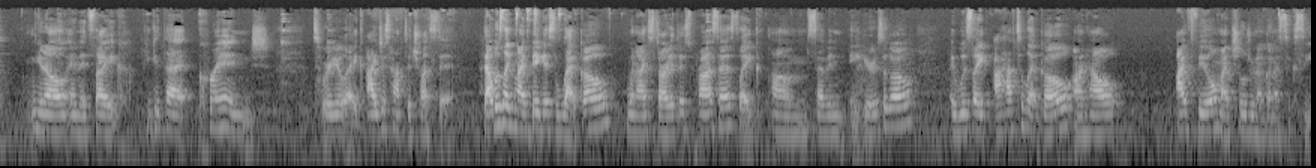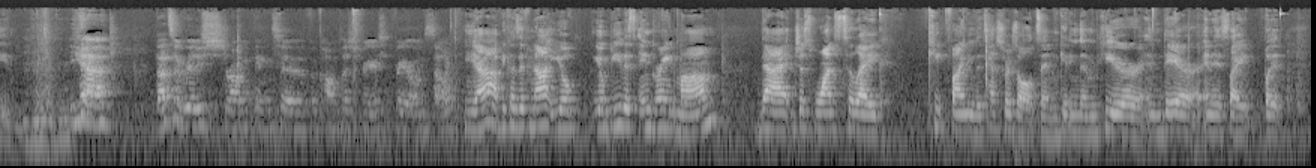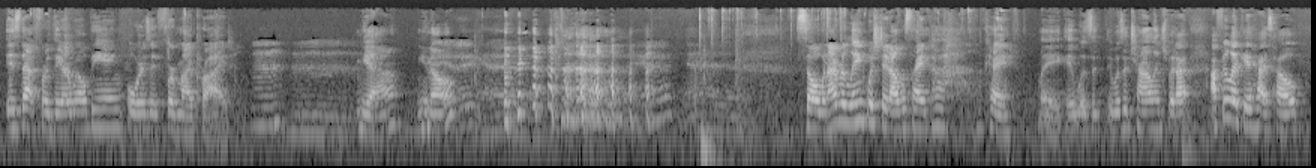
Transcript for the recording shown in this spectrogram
you know, and it's like you get that cringe to where you're like, I just have to trust it. That was like my biggest let go when I started this process, like um, seven, eight years ago. It was like I have to let go on how I feel my children are gonna succeed. Mm-hmm, Yeah. That's a really strong thing to accomplish for your for your own self. Yeah, because if not, you'll you'll be this ingrained mom that just wants to like keep finding the test results and getting them here and there, and it's like, but is that for their well being or is it for my pride? Mm-hmm. Yeah, you know. So when I relinquished it, I was like, ah, okay, like it was a, it was a challenge, but I I feel like it has helped.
